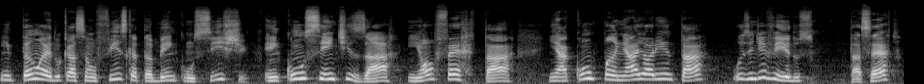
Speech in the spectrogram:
Então, a educação física também consiste em conscientizar, em ofertar, em acompanhar e orientar os indivíduos tá certo?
